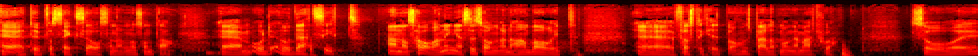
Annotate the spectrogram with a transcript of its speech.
Eh, typ för sex år sedan eller något sånt där. Eh, och, och that's it. Annars har han inga säsonger där han varit eh, första keeper och spelat många matcher. Så eh,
